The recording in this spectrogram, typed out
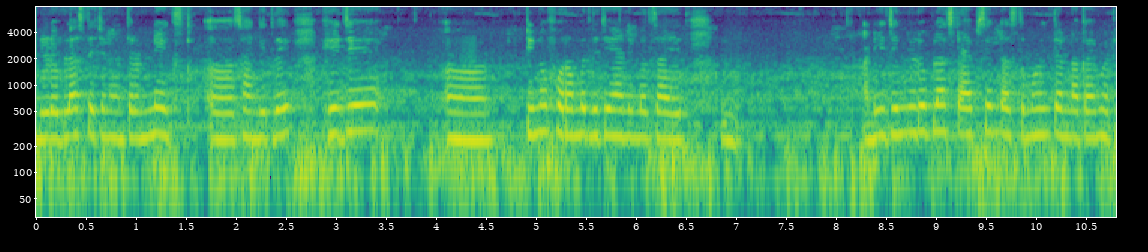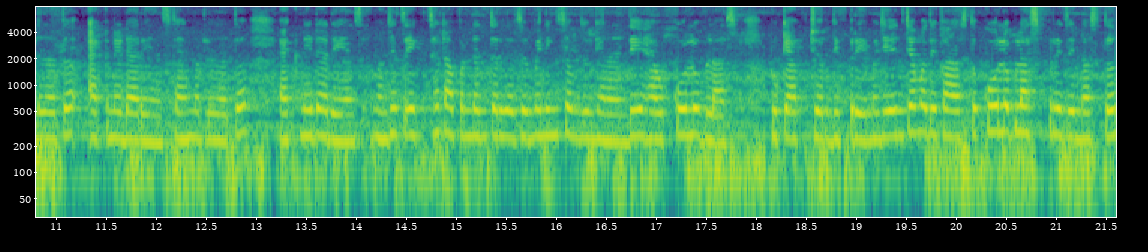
cnidoblast त्याच्यानंतर नेक्स्ट सांगितले हे जे टिनोफोरामधले जे ॲनिमल्स आहेत आणि जे निडोब्लास्ट ॲबसेंट असतं म्हणून त्यांना काय म्हटलं जातं? ॲक्नेडॅरियन्स काय म्हटलं जातं? ॲक्नेडॅरियन्स म्हणजेच एक्झॅक्ट आपण नंतर त्याचं मिनिंग समजून घेणार. They have colloblast to capture the prey म्हणजे यांच्यामध्ये काय असतं? कोलोब्लास्ट प्रेझेंट असतं.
